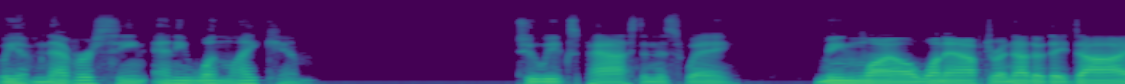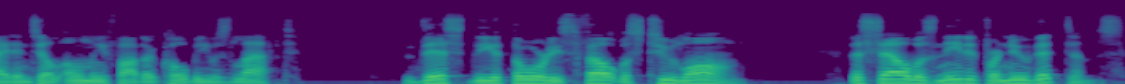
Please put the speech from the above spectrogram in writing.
We have never seen anyone like him. Two weeks passed in this way. Meanwhile, one after another, they died until only Father Kolbe was left. This, the authorities felt, was too long. The cell was needed for new victims.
